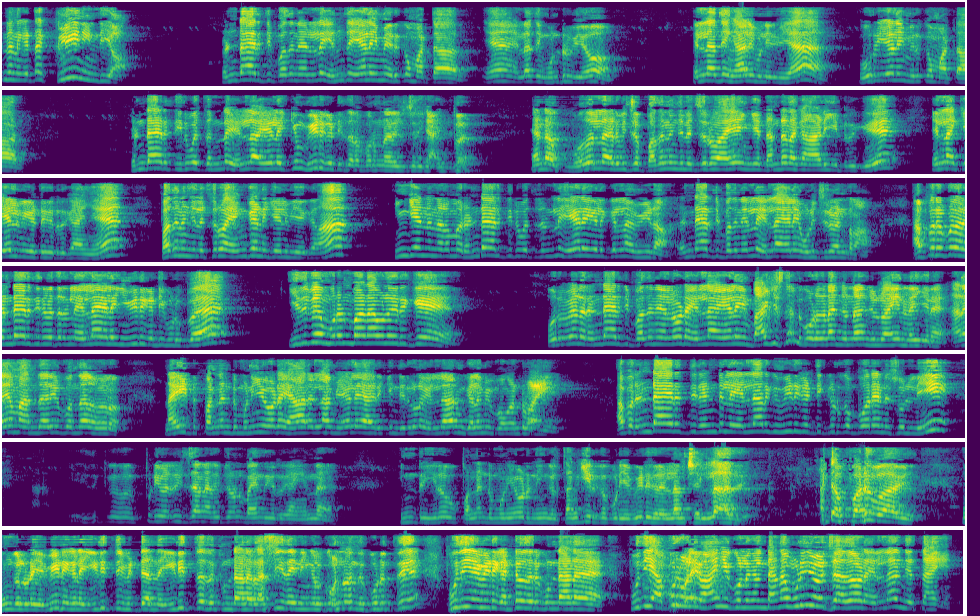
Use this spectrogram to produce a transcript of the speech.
என்னன்னு கேட்டா clean India ரெண்டாயிரத்தி பதினேழுல எந்த ஏழையுமே இருக்க மாட்டார். ஏன்? எல்லாத்தையும் கொன்றுவியோ? எல்லாத்தையும் காலி பண்ணிருவியா? ஒரு ஏழையும் இருக்க மாட்டார். ரெண்டாயிரத்தி இருபத்தி ரெண்டுல எல்லா ஏழைக்கும் வீடு கட்டி தரப்போறோம்னு அறிவிச்சிருக்கான் இப்ப. ஏண்டா முதல்ல அறிவிச்ச பதினஞ்சு லட்சம் ரூபாயே இங்க தண்டனக்கம் ஆடிக்கிட்டு இருக்கு. எல்லாம் கேள்வி கேட்டுக்கிட்டு இருக்காங்க. பதினஞ்சு லட்சம் ரூபாய் எங்கன்னு கேள்வி கேட்கலாம். இங்க என்ன நிலைமை? ரெண்டாயிரத்தி இருபத்தி ரெண்டுல ஏழைகளுக்கு எல்லாம் வீடாம் ரெண்டாயிரத்தி பதினேழுல எல்லா ஏழையும் ஒழிச்சிருவேன்றான். அப்புறம் எப்ப ரெண்டாயிரத்தி இருபத்தி ரெண்டுல எல்லா ஏழைக்கும் வீடு கட்டி கொடுப்ப? இதுவே முரண்பாடாவும் இருக்கு. ஒருவேளை ரெண்டாயிரத்தி பதினேழோட எல்லா ஏழையும் பாகிஸ்தானுக்கு கொடுக்கலாம்னு சொன்னான்னு சொல்லுவாங்கன்னு நினைக்கிறேன். அநேகமா அந்த அறிவிப்பு வந்தாலும் வரும். நைட் பன்னெண்டு மணியோட யாரெல்லாம் ஏழையா இருக்கின்றீர்களோ எல்லாரும் கிளம்பி போங்கன்றுவாங்க அப்ப ரெண்டாயிரத்தி ரெண்டுல எல்லாருக்கும் வீடு கட்டி கொடுக்க போறேன்னு சொல்லி இதுக்கு இப்படி அறிவிச்சாங்க அறிவிச்சோம்னு பயந்துகிட்டு இருக்காங்க. என்ன? இன்று இரவு பன்னெண்டு மணியோடு நீங்கள் தங்கி இருக்கக்கூடிய வீடுகள் எல்லாம் செல்லாது. அட படுவாவி உங்களுடைய வீடுகளை இடித்து விட்டு அந்த இடித்ததுக்குண்டான ரசீதை நீங்கள் கொண்டு வந்து கொடுத்து புதிய வீடு கட்டுவதற்குண்டான புதிய அப்ரூவலை வாங்கி கொள்ளுங்கள் முடிஞ்சு வச்சு அதோட எல்லாம் செத்தாங்க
